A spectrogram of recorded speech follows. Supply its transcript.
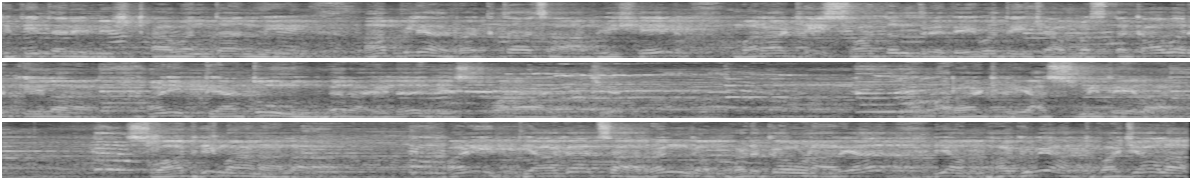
कितीतरी निष्ठावंतांनी आपल्या रक्ताचा अभिषेक मराठी स्वातंत्र्य देवतेच्या मस्तकावर केला आणि त्यातून उभं राहिलं हे स्वराज्य. मराठी अस्मितेला स्वाभिमानाला आणि त्यागाचा रंग फडकवणाऱ्या या भगव्या ध्वजाला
